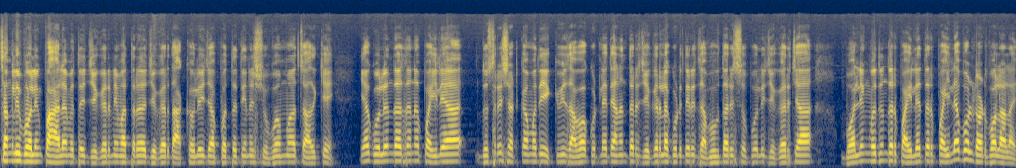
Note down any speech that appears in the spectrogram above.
चांगली बॉलिंग पाहायला मिळते. जिगरने मात्र जिगर दाखवली. ज्या पद्धतीने शुभम चालके या गोलंदाजानं पहिल्या दुसऱ्या षटकामध्ये एकवीस धावा कुठल्या त्यानंतर जिगरला कुठेतरी जबाबदारी सोपवली. जिगरच्या बॉलिंगमधून जर पाहिलं तर पहिला बॉल डॉट बॉल आलाय.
